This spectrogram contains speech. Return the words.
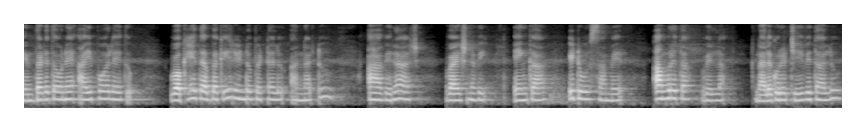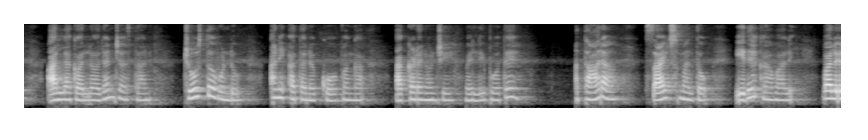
ఇంతటితోనే అయిపోలేదు. ఒకే దెబ్బకి రెండు పెట్టలు అన్నట్టు ఆ విరాజ్ వైష్ణవి ఇంకా ఇటు సమీర్ అమృత వెళ్ళ నలుగురు జీవితాలు అల్లకల్లోలం చేస్తాను. చూస్తూ ఉండు అని అతను కోపంగా అక్కడ నుంచి వెళ్ళిపోతే తార సైడ్ స్మైల్తో ఇదే కావాలి. వాళ్ళు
